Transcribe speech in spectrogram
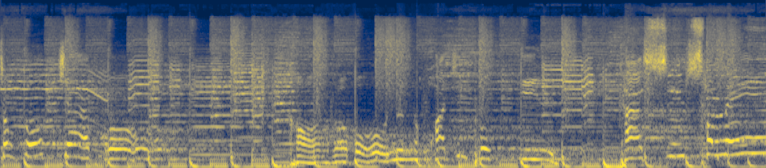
손 꼭 잡고 걸어보는 화진폭길 가슴 설레요.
